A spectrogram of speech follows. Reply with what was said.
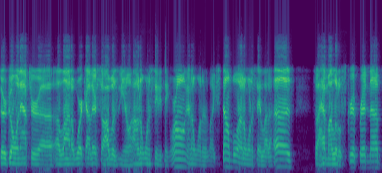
they're going after uh, a lot of work out there. So I was, you know, I don't want to say anything wrong. I don't want to like stumble. I don't want to say a lot of us. So I have my little script written up,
